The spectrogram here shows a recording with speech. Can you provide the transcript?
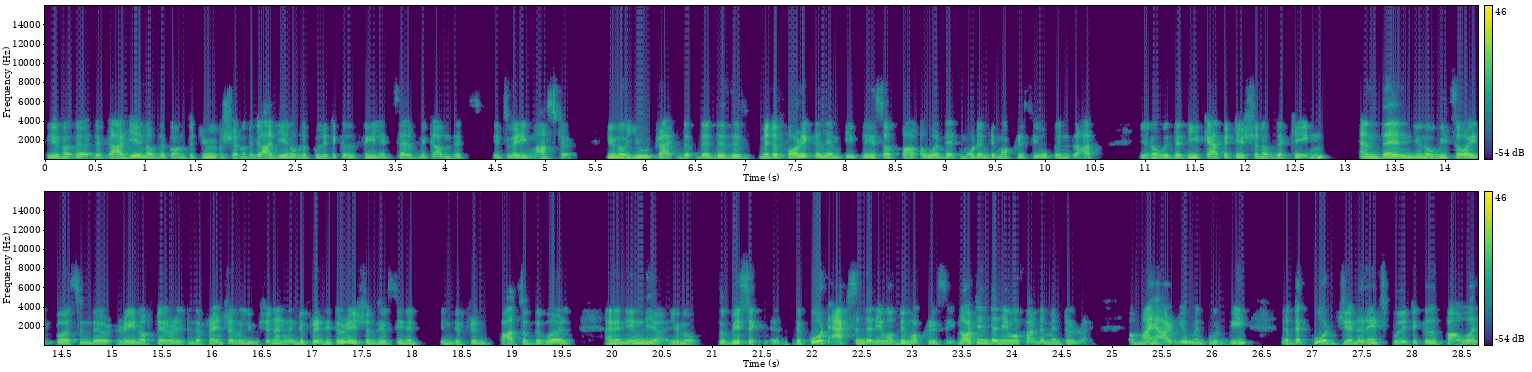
You know, the, the guardian of the constitution or the guardian of the political field itself becomes its its very master. You know, you try. The, the, there's this metaphorical empty place of power that modern democracy opens up. You know, with the decapitation of the king, and then you know we saw it first in the reign of terror in the french revolution and in different iterations we've seen it in different parts of the world. And in india you know the basic the court acts in the name of democracy not in the name of fundamental right my argument would be that the court generates political power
